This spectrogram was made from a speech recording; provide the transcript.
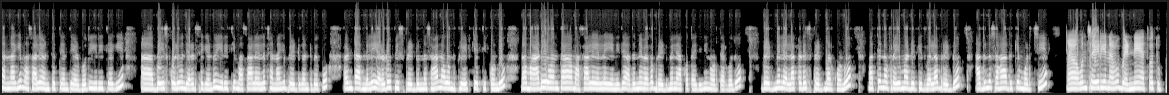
ಚೆನ್ನಾಗಿ ಮಸಾಲೆ ಅಂಟುತ್ತೆ ಅಂತ ಹೇಳ್ಬೋದು. ಈ ರೀತಿಯಾಗಿ ಬೇಯಿಸ್ಕೊಳ್ಳಿ ಒಂದ್ ಎರಡು ಸೆಕೆಂಡು. ಈ ರೀತಿ ಮಸಾಲೆ ಎಲ್ಲ ಚೆನ್ನಾಗಿ ಬ್ರೆಡ್ ಗಂಟಬೇಕು. ಅಂಟಾದ್ಮೇಲೆ ಎರಡು ಪೀಸ್ ಬ್ರೆಡ್ ಅನ್ನ ಸಹ ನಾವು ಒಂದು ಪ್ಲೇಟ್ಗೆ ಎತ್ತಿಕೊಂಡು ನಾವು ಮಾಡಿರುವಂತಹ ಮಸಾಲೆ ಎಲ್ಲ ಏನಿದೆ ಅದನ್ನೇ ಇವಾಗ ಬ್ರೆಡ್ ಮೇಲೆ ಹಾಕೋತಾ ಇದ್ದೀನಿ. ನೋಡ್ತಾ ಇರ್ಬೋದು. ಬ್ರೆಡ್ ಮೇಲೆ ಎಲ್ಲಾ ಕಡೆ ಸ್ಪ್ರೆಡ್ ಮಾಡ್ಕೊಂಡು ಮತ್ತೆ ನಾವು ಫ್ರೈ ಮಾಡಿ ಇಟ್ಟಿದ್ವಲ್ಲ ಬ್ರೆಡ್ ಅದನ್ನು ಸಹ ಅದಕ್ಕೆ ಮಡಚಿ ಆ, ಒಂದ್ ಸೈಡ್ಗೆ ನಾವು ಬೆಣ್ಣೆ ಅಥವಾ ತುಪ್ಪ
